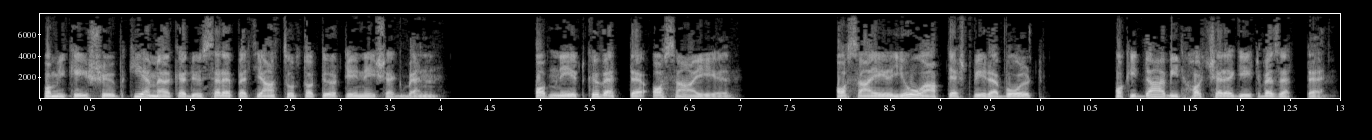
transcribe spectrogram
ami később kiemelkedő szerepet játszott a történésekben. Abnét követte Aszáél. Aszáél Joáb testvére volt, aki Dávid hadseregét vezette.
